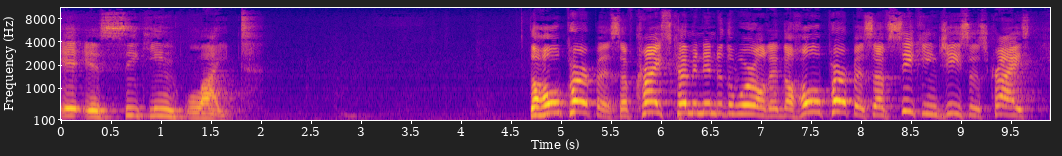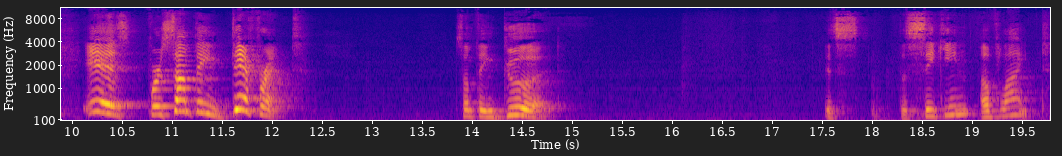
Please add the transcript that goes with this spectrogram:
It is seeking light. The whole purpose of Christ coming into the world and the whole purpose of seeking Jesus Christ is for something different, something good. It's the seeking of light.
